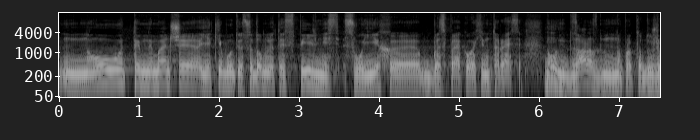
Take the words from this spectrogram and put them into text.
ну тим не менше, які будуть усвідомлювати спільність своїх е, безпекових інтересів. Ну зараз, наприклад, дуже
